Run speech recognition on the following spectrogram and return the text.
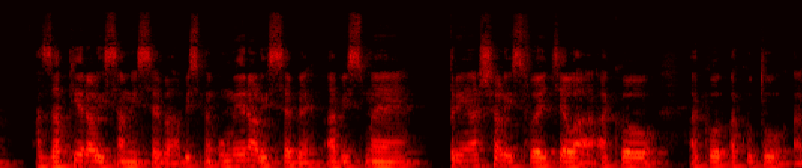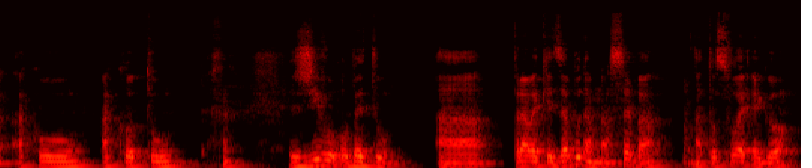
a zapierali sami seba, aby sme umierali sebe, aby sme prinášali svoje tela ako, ako, ako, tú, ako, ako tú živú obetu. A práve keď zabudám na seba, na to svoje ego,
